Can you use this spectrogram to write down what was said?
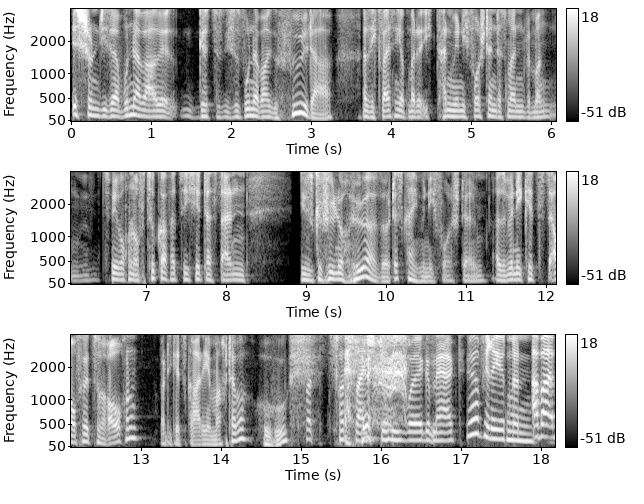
ist schon dieser wunderbare, dieses wunderbare Gefühl da. Also ich weiß nicht, ob man, ich kann mir nicht vorstellen, dass man, wenn man zwei Wochen auf Zucker verzichtet, dass dann dieses Gefühl noch höher wird. Das kann ich mir nicht vorstellen. Also wenn ich jetzt aufhöre zu rauchen, was ich jetzt gerade gemacht habe, huhu, Vor, vor zwei Stunden wohlgemerkt. ja, wir reden dann. Aber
